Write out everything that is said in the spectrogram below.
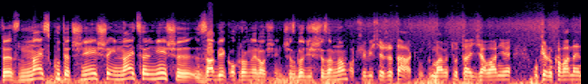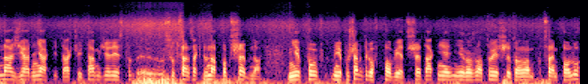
to jest najskuteczniejszy i najcelniejszy zabieg ochrony roślin. Czy zgodzisz się ze mną? Oczywiście, że tak. Mamy tutaj działanie ukierunkowane na ziarniaki, tak? Czyli tam, gdzie jest e, substancja aktywna potrzebna. Nie, nie puszczamy tego w powietrze, tak? Nie, nie rozlatuje się to nam po całym polu,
